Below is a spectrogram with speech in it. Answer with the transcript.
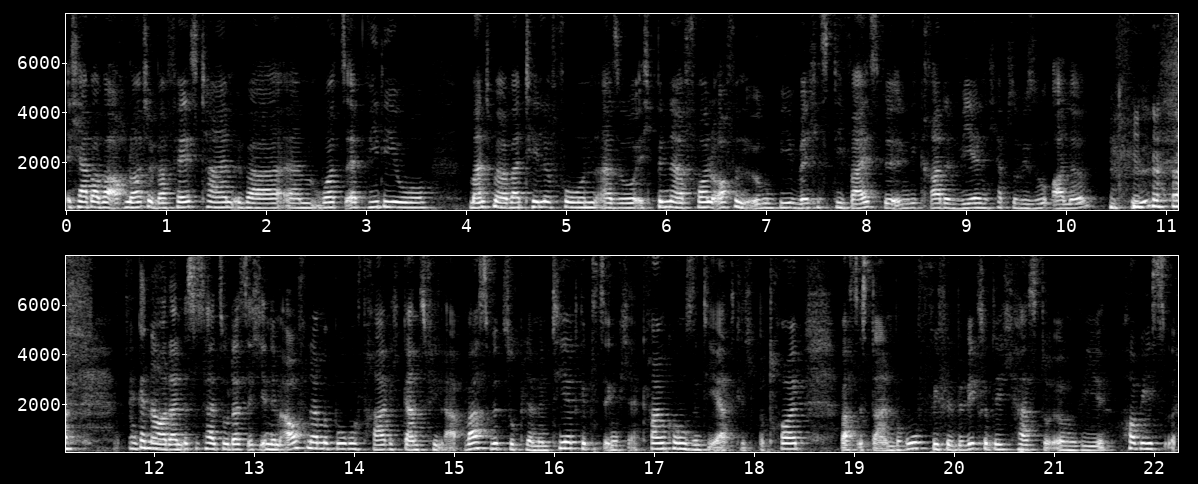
Ich habe aber auch Leute über FaceTime, über ähm, WhatsApp, Video, manchmal über Telefon. Also ich bin da voll offen irgendwie, welches Device wir irgendwie gerade wählen. Ich habe sowieso alle. Genau, dann ist es halt so, dass ich in dem Aufnahmebogen frage ich ganz viel ab. Was wird supplementiert? Gibt es irgendwelche Erkrankungen? Sind die ärztlich betreut? Was ist dein Beruf? Wie viel bewegst du dich? Hast du irgendwie Hobbys?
